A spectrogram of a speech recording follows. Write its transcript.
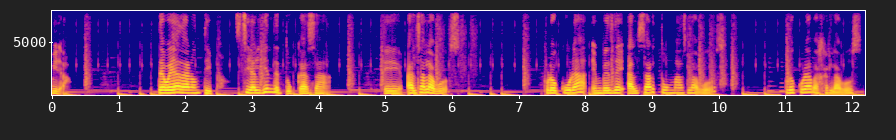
Mira, te voy a dar un tip. Si alguien de tu casa eh, alza la voz, procura, en vez de alzar tú más la voz, procura bajar la voz.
